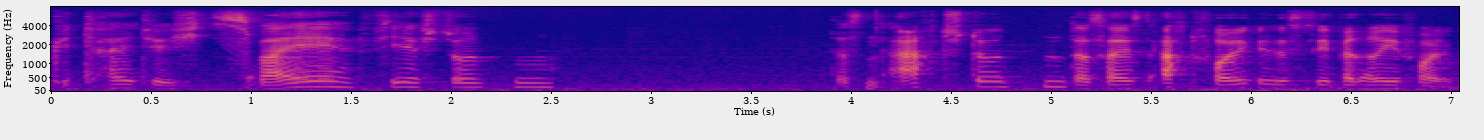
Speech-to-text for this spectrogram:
geteilt durch zwei, vier Stunden. Das sind acht Stunden, das heißt acht Folge ist die Batterie voll.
